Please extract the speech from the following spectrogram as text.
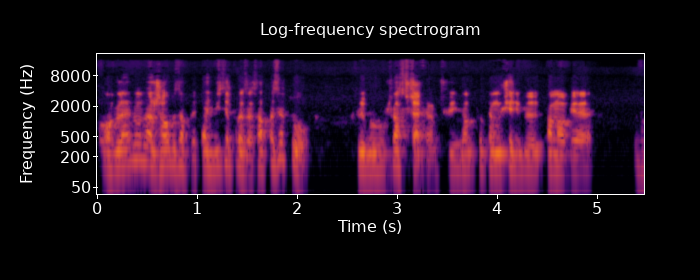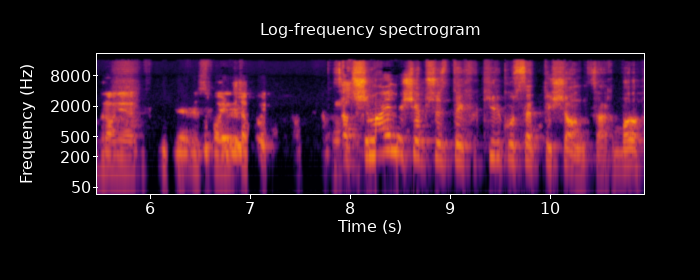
Orlenu, należałoby zapytać wiceprezesa PZU, który był wówczas szefem, czyli no, tutaj musieliby panowie w gronie swoim szefowym Zatrzymajmy się przy tych kilkuset tysiącach, bo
